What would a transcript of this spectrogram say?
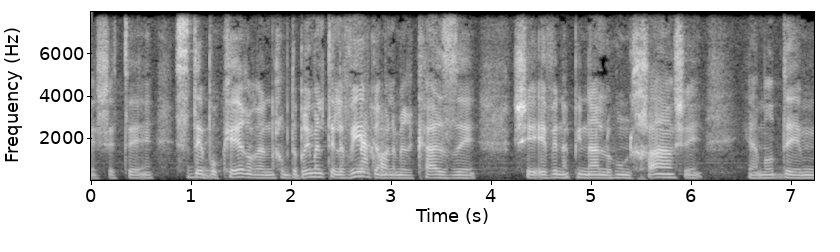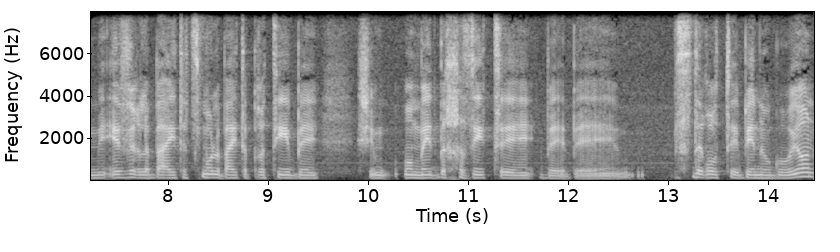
יש את uh, שדה בוקר, אבל אנחנו מדברים על תל אביב, נכון. גם על המרכז uh, שאבן הפינה לא הונחה, שיעמוד אה, מעבר לבית עצמו, לבית הפרטי ב... שעומד בחזית. ב... בשדרות בן גוריון.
